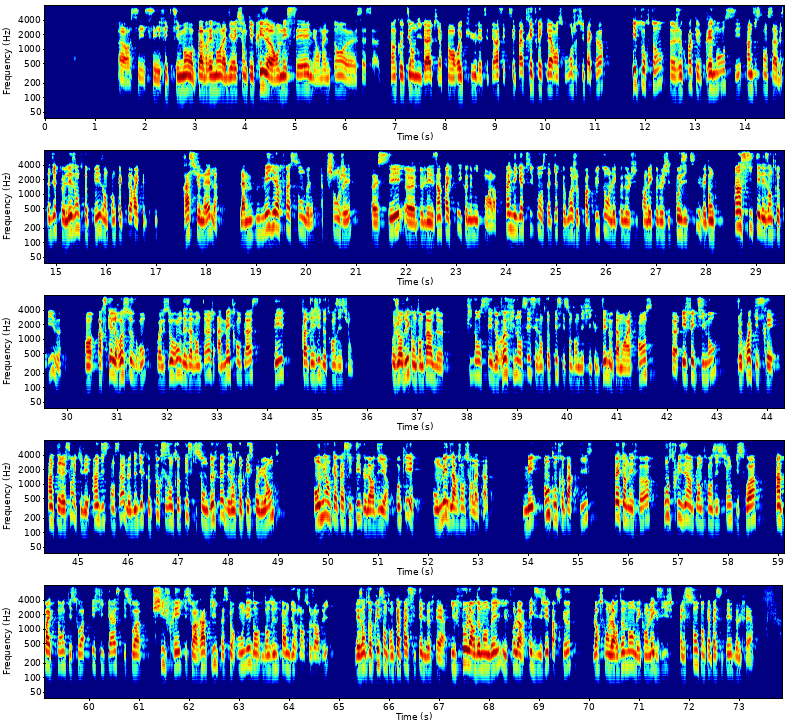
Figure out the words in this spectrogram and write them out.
alors, c'est effectivement pas vraiment la direction qui est prise. Alors, on essaie, mais en même temps, euh, d'un côté, on y va, puis après, on recule, etc. C'est pas très, très clair en ce moment, je suis d'accord. Et pourtant, euh, je crois que vraiment, c'est indispensable. C'est-à-dire que les entreprises, en tant qu'acteurs rationnels, la meilleure façon de les faire changer, c'est de les impacter économiquement. Alors, pas négativement, c'est-à-dire que moi, je crois plutôt en l'écologie, en l'écologie positive, et donc inciter les entreprises parce qu'elles recevront ou elles auront des avantages à mettre en place des stratégies de transition. Aujourd'hui, quand on parle de financer, de refinancer ces entreprises qui sont en difficulté, notamment Air France, euh, effectivement, je crois qu'il serait intéressant et qu'il est indispensable de dire que pour ces entreprises qui sont de fait des entreprises polluantes, on est en capacité de leur dire, OK, on met de l'argent sur la table, mais en contrepartie, faites un effort, construisez un plan de transition qui soit impactant, qui soit efficace, qui soit chiffré, qui soit rapide, parce qu'on est dans, une forme d'urgence aujourd'hui. Les entreprises sont en capacité de le faire. Il faut leur demander, il faut leur exiger, parce que lorsqu'on leur demande et qu'on l'exige, elles sont en capacité de le faire.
